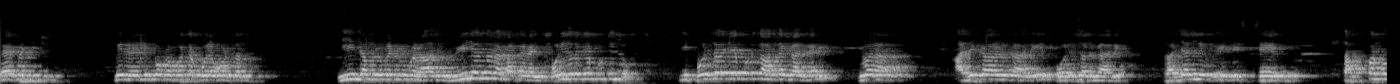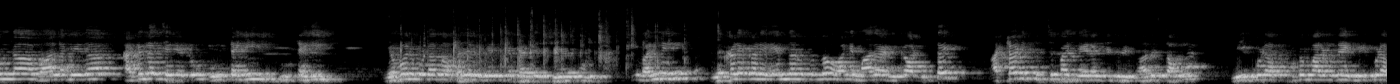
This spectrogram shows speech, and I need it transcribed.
భయపెట్టించు. మీరు వెళ్ళిపోకపోతే కూలగొడతారు ఈ డబ్బులు పెట్టుకుని రాదు. వీళ్ళేందో నాకు అర్థం కాదు? పోలీసులకే పుట్టిందో? ఈ పోలీసులకే పుట్టిందో అర్థం కాదు కానీ ఇవాళ అధికారులు కానీ పోలీసులు కానీ ప్రజల్ని వేధిస్తే తప్పకుండా వాళ్ళ మీద కఠిన చర్యలు ఉంటాయి ఉంటాయి. ఎవరు కూడా మా ప్రజలు వేధించే ప్రయత్నం చేయలేదు ఇవన్నీ ఎక్కడెక్కడ ఏం జరుగుతుందో అవన్నీ మా దగ్గర రికార్డు ఉంటాయి. అట్లాంటి పిచ్చి చేయాలని చెప్పి నేను భావిస్తా ఉన్నా. మీకు కూడా కుటుంబాలు ఉంటాయి మీకు కూడా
